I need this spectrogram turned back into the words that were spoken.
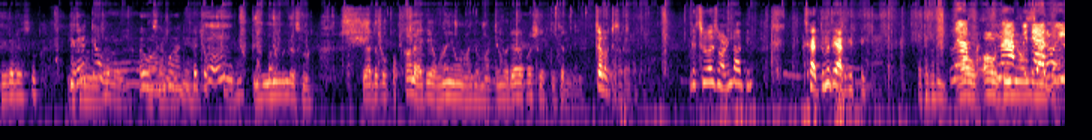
ਠੀਕ ਹੈ ਦੱਸੋ? ਠੀਕ ਹੈ ਰੌਲਾ ਨਹੀਂ ਪਾਉਣਾ ਠੀਕ ਹੈ ਚੁੱਪ ਮੰਮਾ ਨੂੰ ਦੱਸਣਾ। ਤੇ ਅੱਜ ਆਪਾਂ ਪੱਕਾ ਲੈ ਕੇ ਆਉਣਾ ਹੀ ਆਉਣਾ ਜੋ ਮਰਜ਼ੀ ਹੋ ਜਾਏ ਆਪਾਂ ਛੇਤੀ ਚੱਲੇ ਚਲੋ ਚਲੋ ਚਲੋ। ਦੱਸੋ ਆ ਸੋਹਣੀ ਲੱਗਦੀ। ਛੱਤ ਨੂੰ ਤਿਆਰ ਕੀਤੀ। ਇੱਥੇ ਖੜੀ। ਆਓ ਆਓ ਦੀ ਆਪੇ ਤਿਆਰ ਹੋਈ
